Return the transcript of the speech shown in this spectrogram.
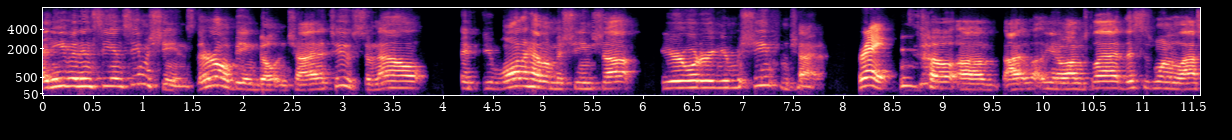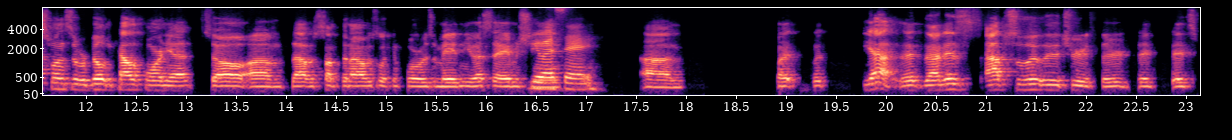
and even in CNC machines, they're all being built in China too. So now, if you want to have a machine shop, you're ordering your machine from China. Right. So, um, I, you know, I was glad this is one of the last ones that were built in California. So um, that was something I was looking for was a made in USA machine. USA. Um, but but yeah, that, that is absolutely the truth. There, it, it's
